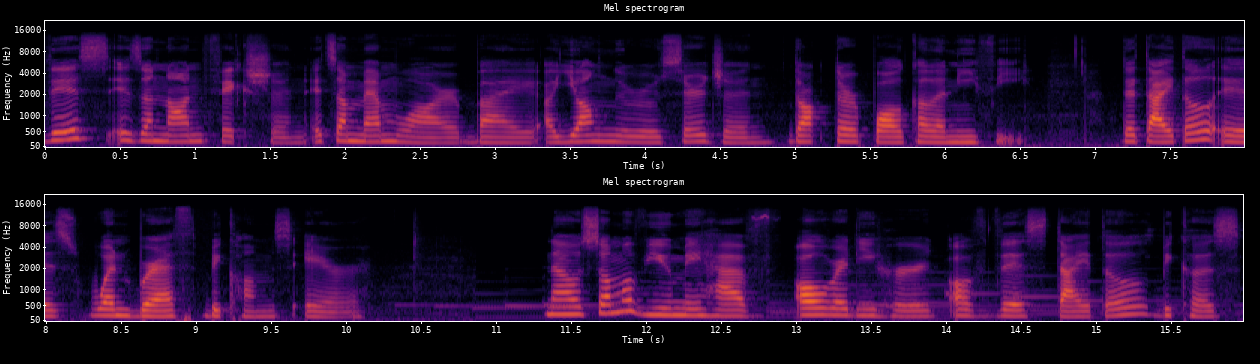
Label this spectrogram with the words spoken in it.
this is a nonfiction. It's a memoir by a young neurosurgeon, Dr. Paul Kalanithi. The title is When Breath Becomes Air. Now, some of you may have already heard of this title because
